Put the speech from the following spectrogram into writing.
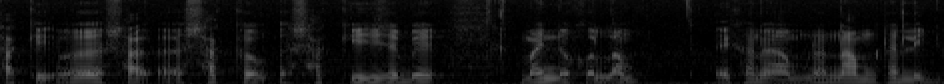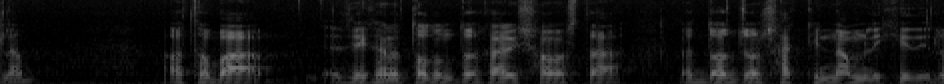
সাক্ষী সাক্ষ্য, সাক্ষী হিসেবে মান্য করলাম। এখানে আমরা নামটা লিখলাম। অথবা যেখানে তদন্তকারী সংস্থা দশজন সাক্ষীর নাম লিখিয়ে দিল।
